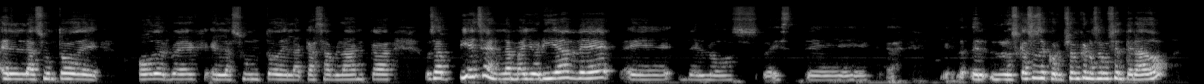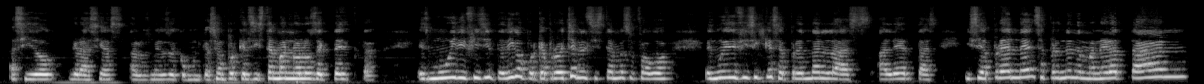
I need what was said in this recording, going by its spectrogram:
el asunto de Oderberg, el asunto de la Casa Blanca. O sea, piensen, la mayoría de, eh, de los, este, los casos de corrupción que nos hemos enterado ha sido gracias a los medios de comunicación, porque el sistema no los detecta. Es muy difícil, te digo, porque aprovechan el sistema a su favor. Es muy difícil que se prendan las alertas y se aprenden, se aprenden de manera tan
